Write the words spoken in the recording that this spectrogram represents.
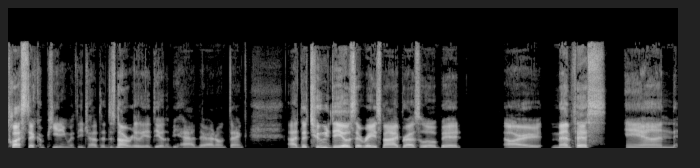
plus they're competing with each other. There's not really a deal to be had there, I don't think. Uh, the two deals that raise my eyebrows a little bit are Memphis and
